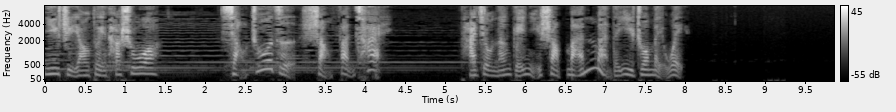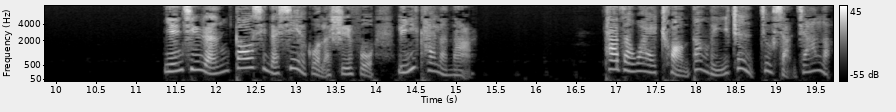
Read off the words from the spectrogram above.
你只要对他说‘小桌子上饭菜’，他就能给你上满满的一桌美味。”年轻人高兴的谢过了师傅，离开了那儿。他在外闯荡了一阵，就想家了。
